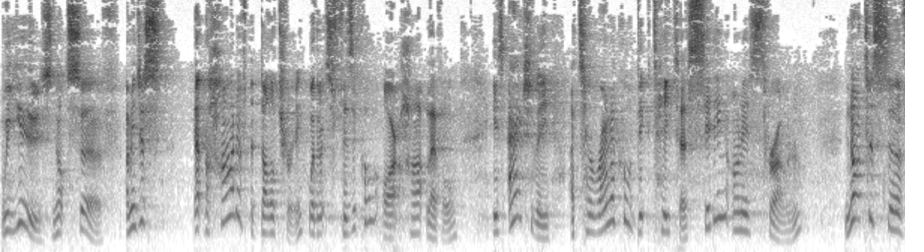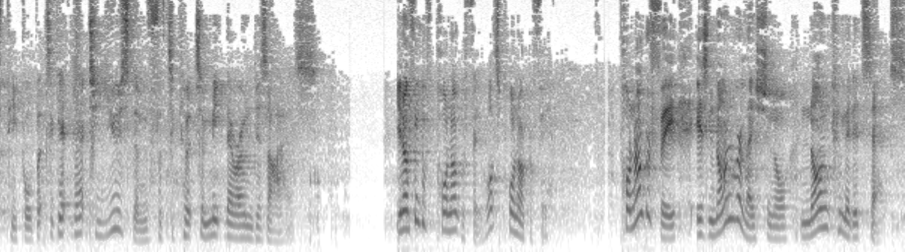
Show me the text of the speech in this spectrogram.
We use, not serve. I mean, just at the heart of adultery, whether it's physical or at heart level, is actually a tyrannical dictator sitting on his throne not to serve people, but to get there, to use them for, to, to meet their own desires. You know, think of pornography. What's pornography? Pornography is non relational, non committed sex.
